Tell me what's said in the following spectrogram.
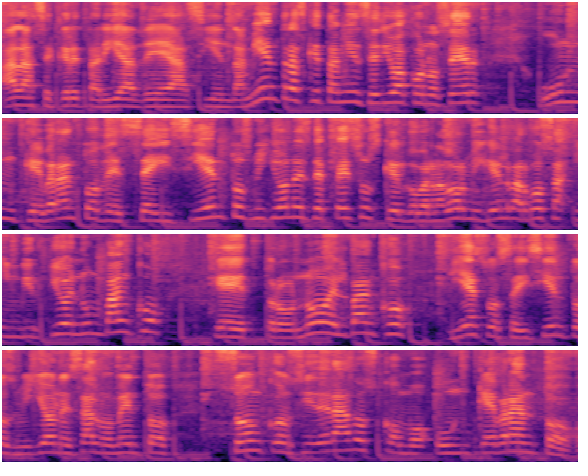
a la Secretaría de Hacienda. Mientras que también se dio a conocer un quebranto de 600 millones de pesos que el gobernador Miguel Barbosa invirtió en un banco que tronó el banco y esos 600 millones al momento son considerados como un quebranto.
